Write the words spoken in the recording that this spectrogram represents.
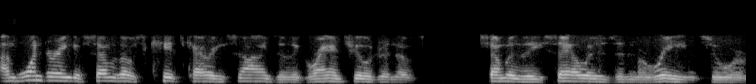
I'm wondering if some of those kids carrying signs are the grandchildren of some of the sailors and Marines who were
